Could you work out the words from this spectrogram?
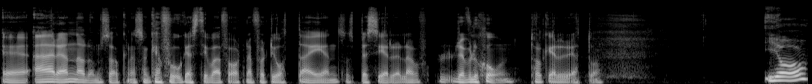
eh, är en av de sakerna som kan fogas till varför 1848 är en så speciell revolution. Tolkar jag det rätt då? Ja,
